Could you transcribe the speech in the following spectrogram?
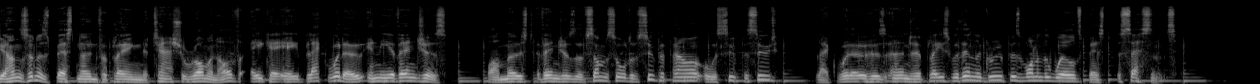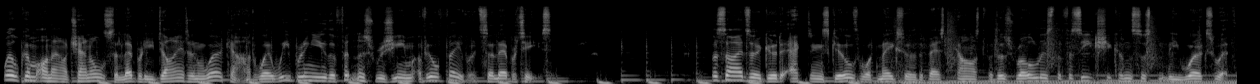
Johansson is best known for playing Natasha Romanoff, aka Black Widow, in The Avengers. While most Avengers have some sort of superpower or supersuit, Black Widow has earned her place within the group as one of the world's best assassins. Welcome on our channel Celebrity Diet and Workout, where we bring you the fitness regime of your favorite celebrities. Besides her good acting skills, what makes her the best cast for this role is the physique she consistently works with.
